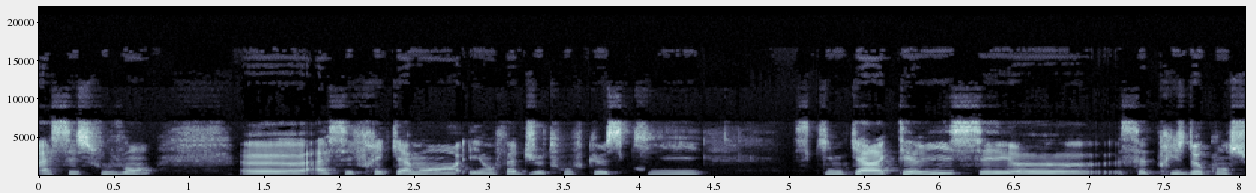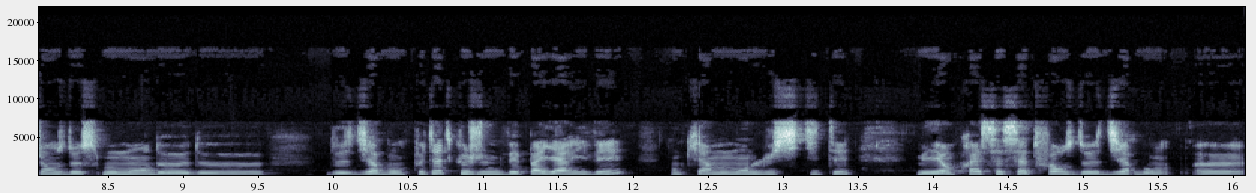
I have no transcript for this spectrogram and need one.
assez souvent. Euh, assez fréquemment. Et en fait, je trouve que ce qui, me caractérise, c'est euh, cette prise de conscience de ce moment de, de se dire, bon, peut-être que je ne vais pas y arriver. Donc il y a un moment de lucidité. Mais après, c'est cette force de se dire bon, euh,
